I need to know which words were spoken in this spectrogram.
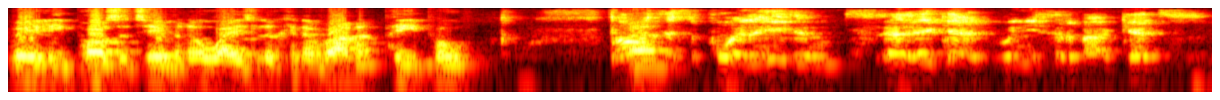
really positive and always looking to run at people. I was uh, disappointed that he didn't. Again, when you said about Gedson,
